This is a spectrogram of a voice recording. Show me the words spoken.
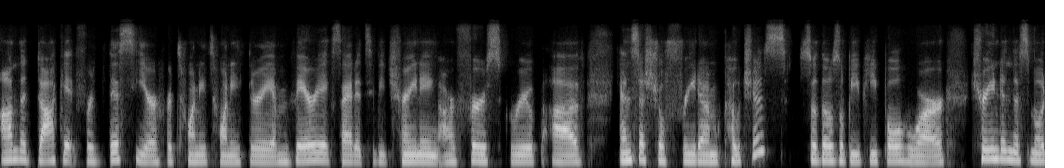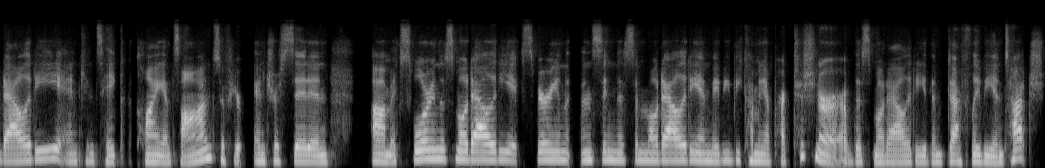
on the docket for this year for 2023, I'm very excited to be training our first group of ancestral freedom coaches. So, those will be people who are trained in this modality and can take clients on. So, if you're interested in um, exploring this modality, experiencing this modality, and maybe becoming a practitioner of this modality, then definitely be in touch.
